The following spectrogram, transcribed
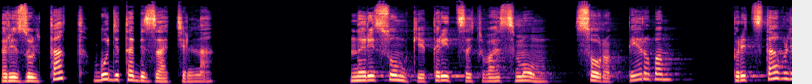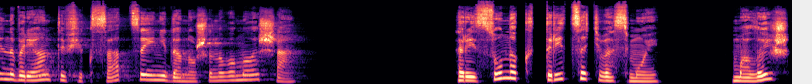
Результат будет обязательно. На рисунке 38-41 представлены варианты фиксации недоношенного малыша. Рисунок 38. Малыш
